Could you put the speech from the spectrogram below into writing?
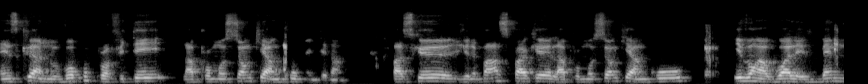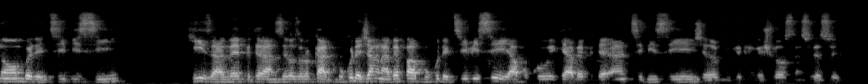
inscrive à nouveau pour profiter de la promotion qui est en cours maintenant. Parce que je ne pense pas que la promotion qui est en cours, ils vont avoir le même nombre de TBC qu'ils avaient peut-être en 004. Beaucoup de gens n'avaient pas beaucoup de TBC. Il y a beaucoup qui avaient peut-être un TBC, j'ai vu quelque chose, ainsi de suite.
